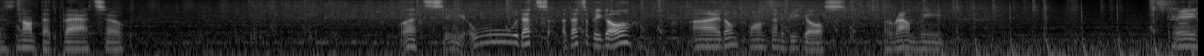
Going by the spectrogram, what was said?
is not that bad, so... Let's see. Ooh, that's that's a beagle. I don't want any beagles around me. Okay.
